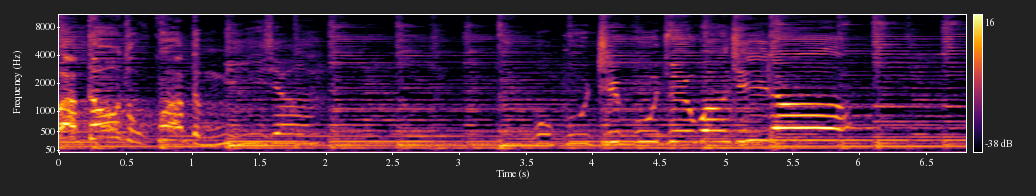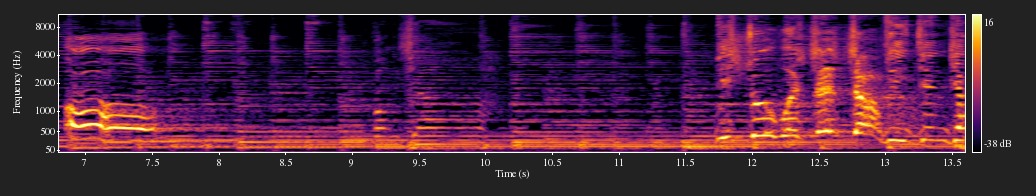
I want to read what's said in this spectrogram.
我无法逃脱花的迷香，我不知不觉忘记了哦放下。你说我世上最坚强，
